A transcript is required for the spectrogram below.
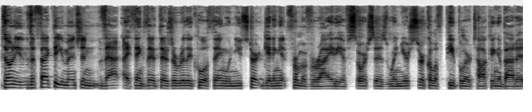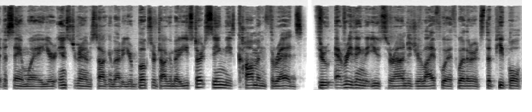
Tony, the fact that you mentioned that, I think that there's a really cool thing when you start getting it from a variety of sources, when your circle of people are talking about it the same way, your Instagram is talking about it, your books are talking about it, you start seeing these common threads through everything that you surrounded your life with, whether it's the people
